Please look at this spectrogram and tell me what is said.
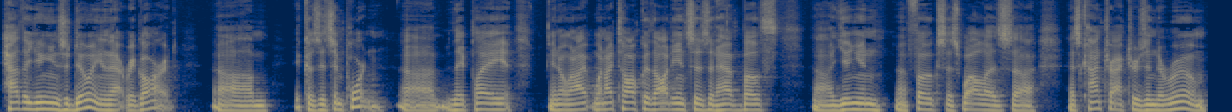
how the unions are doing in that regard. Um, because it's important. Uh, they play, you know, when I when I talk with audiences that have both uh, union uh, folks as well as uh, as contractors in the room,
